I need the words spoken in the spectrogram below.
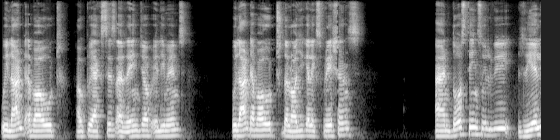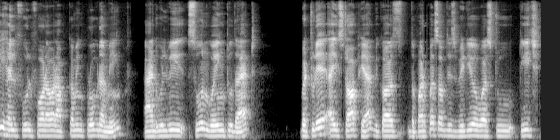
We learned about how to access a range of elements. We learned about the logical expressions and those things will be really helpful for our upcoming programming and we'll be soon going to that. But today i stop here because the purpose of this video was to teach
